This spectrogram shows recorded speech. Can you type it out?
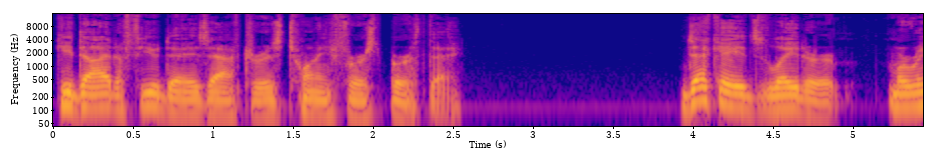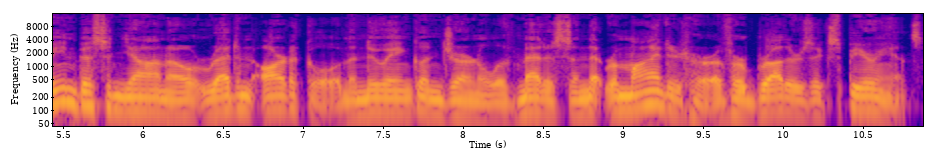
He died a few days after his 21st birthday. Decades later, Maureen Bisignano read an article in the New England Journal of Medicine that reminded her of her brother's experience.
